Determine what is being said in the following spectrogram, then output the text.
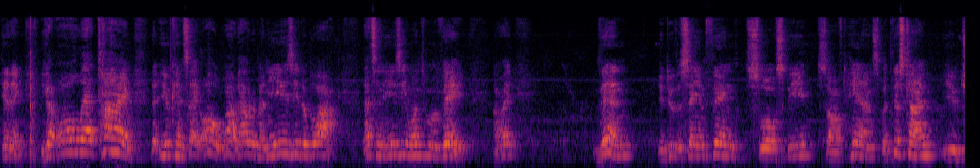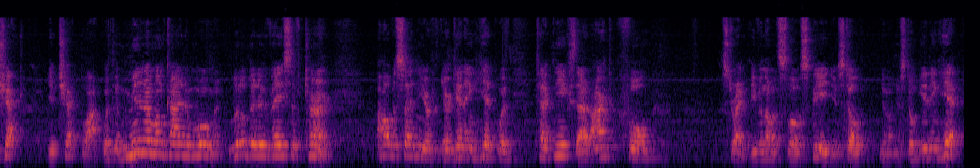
hitting. You got all that time that you can say, oh wow, that would have been easy to block. That's an easy one to evade. All right? Then you do the same thing, slow speed, soft hands, but this time you check. You check block with a minimum kind of movement, little bit evasive turn. All of a sudden you're, you're getting hit with techniques that aren't full strength. Even though it's slow speed, you're still, you know, you're still getting hit.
